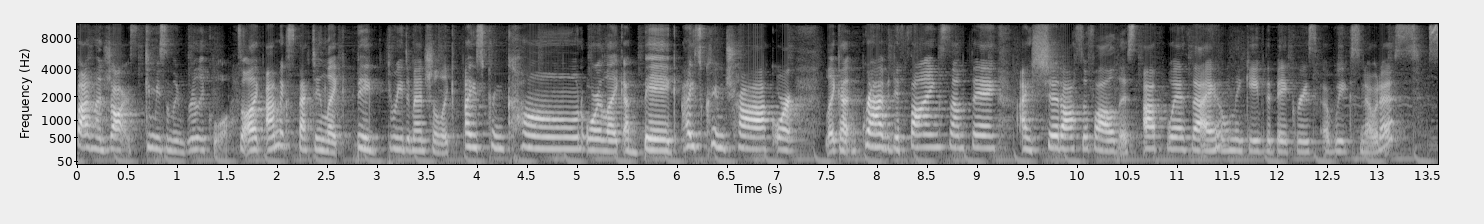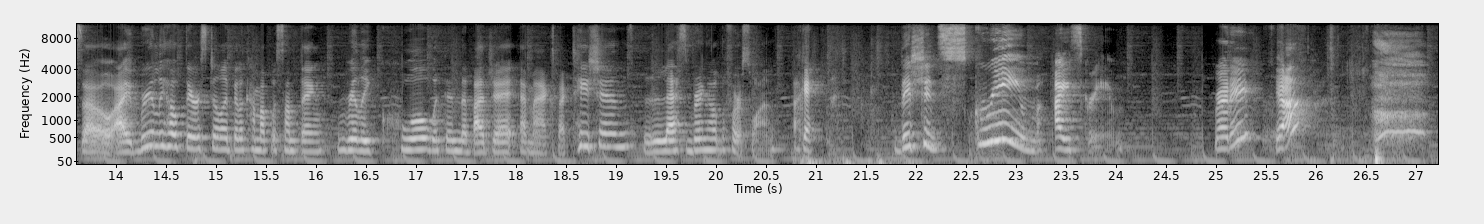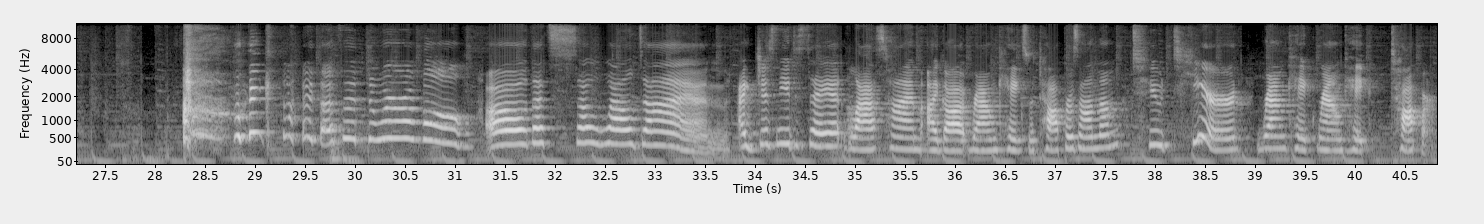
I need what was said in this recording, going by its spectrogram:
$500. Give me something really cool. So like, I'm expecting like big three-dimensional like ice cream cone or like a big ice cream truck or like a gravity-defying something. I should also follow this up with that I only gave the bakeries a week's notice. So I really hope they're still able to come up with something really cool within the budget and my expectations. Let's bring out the first one. Okay, this should scream ice cream. Ready? Yeah? that's adorable. Oh, that's so well done. I just need to say it, last time I got round cakes with toppers on them, two-tiered round cake, round cake, topper.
